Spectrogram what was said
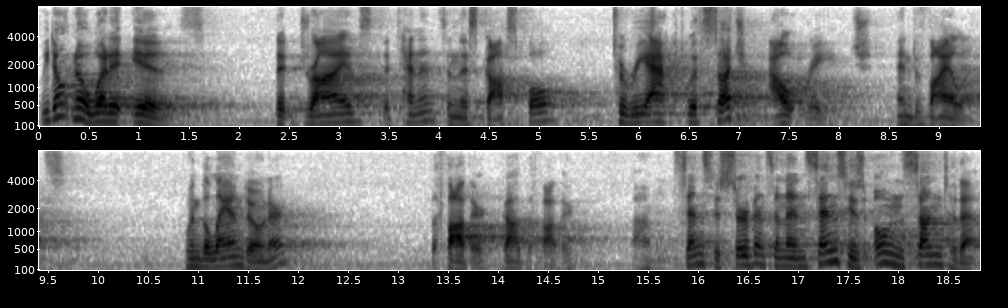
We don't know what it is that drives the tenants in this gospel to react with such outrage and violence when the landowner, the Father, God the Father, um, sends his servants and then sends his own son to them.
